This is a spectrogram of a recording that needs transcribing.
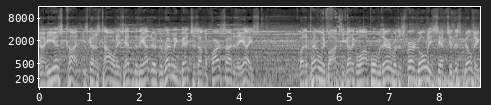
Now he is cut. He's got his towel. He's heading to the other. The Red Wing bench is on the far side of the ice by the penalty box. You got to go off over there where the spare goalie sits in this building.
